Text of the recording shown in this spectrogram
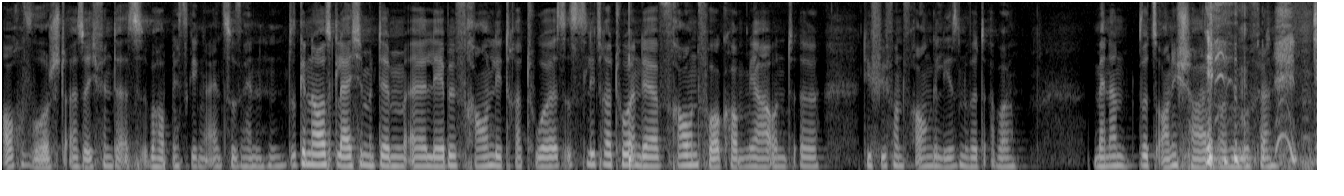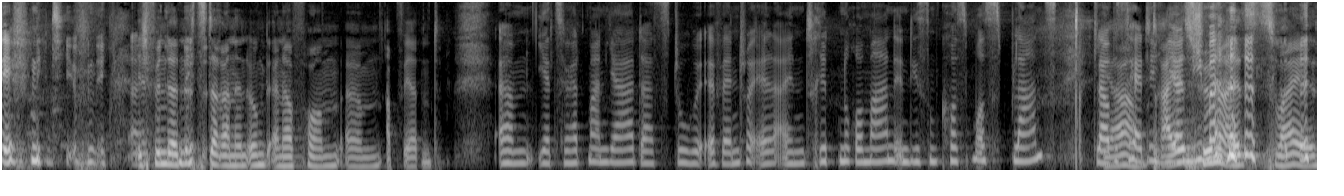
auch wurscht. Also ich finde, da ist überhaupt nichts gegen einzuwenden. Genau das Gleiche mit dem äh, Label Frauenliteratur. Es ist Literatur, in der Frauen vorkommen, ja, und äh, die viel von Frauen gelesen wird, aber Männern wird es auch nicht schaden. Also insofern. Definitiv nicht. Nein. Ich finde nichts daran in irgendeiner Form ähm, abwertend. Ähm, jetzt hört man ja, dass du eventuell einen dritten Roman in diesem Kosmos planst. Ich glaube, ja, es hätte drei ja ist niemand, schöner als zwei.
